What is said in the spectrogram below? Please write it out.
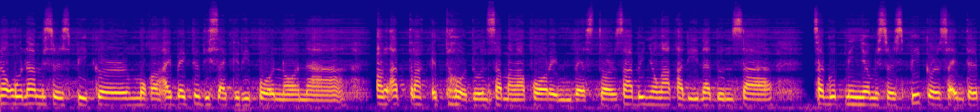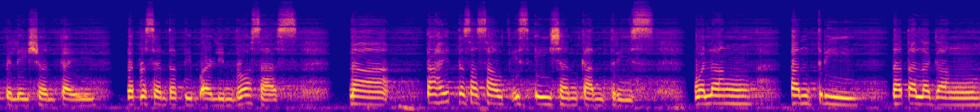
unang-una, Mr. Speaker, mukhang I beg to disagree po no, na pang-attract ito doon sa mga foreign investors. Sabi nyo nga kanina doon sa sagot ninyo, Mr. Speaker, sa interpellation kay Representative Arlene Rosas, na kahit na sa Southeast Asian countries, walang country na talagang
